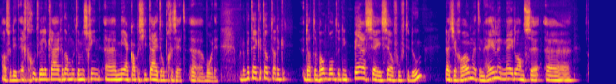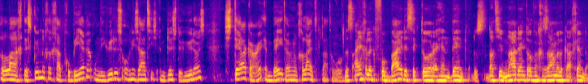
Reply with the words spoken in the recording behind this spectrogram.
als we dit echt goed willen krijgen, dan moet er misschien uh, meer capaciteit opgezet uh, worden. Maar dat betekent ook dat, ik, dat de woonbond het niet per se zelf hoeft te doen. Dat je gewoon met een hele Nederlandse laag deskundigen gaat proberen om die huurdersorganisaties en dus de huurders sterker en beter hun geluid te laten horen. Dus eigenlijk voor beide sectoren hen denken. Dus dat je nadenkt over een gezamenlijke agenda.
